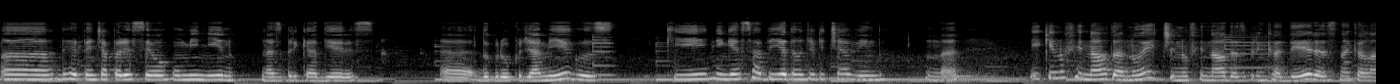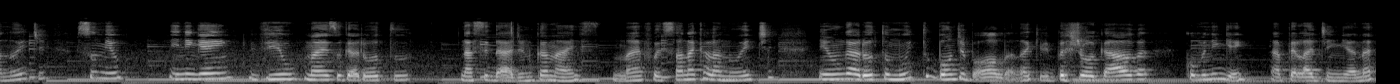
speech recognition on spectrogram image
uh, de repente apareceu um menino nas brincadeiras uh, do grupo de amigos que ninguém sabia de onde ele tinha vindo, né? E que no final da noite, no final das brincadeiras, naquela noite, sumiu e ninguém viu mais o garoto na cidade, nunca mais, né? Foi só naquela noite e um garoto muito bom de bola, né? Que jogava como ninguém, a peladinha, né?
